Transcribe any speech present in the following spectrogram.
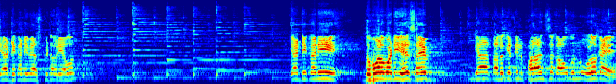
या ठिकाणी व्यासपीठावर यावं. या ठिकाणी धुमाळवाडी हे साहेब या तालुक्यातील फळांचं गाव म्हणून ओळख आहे.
